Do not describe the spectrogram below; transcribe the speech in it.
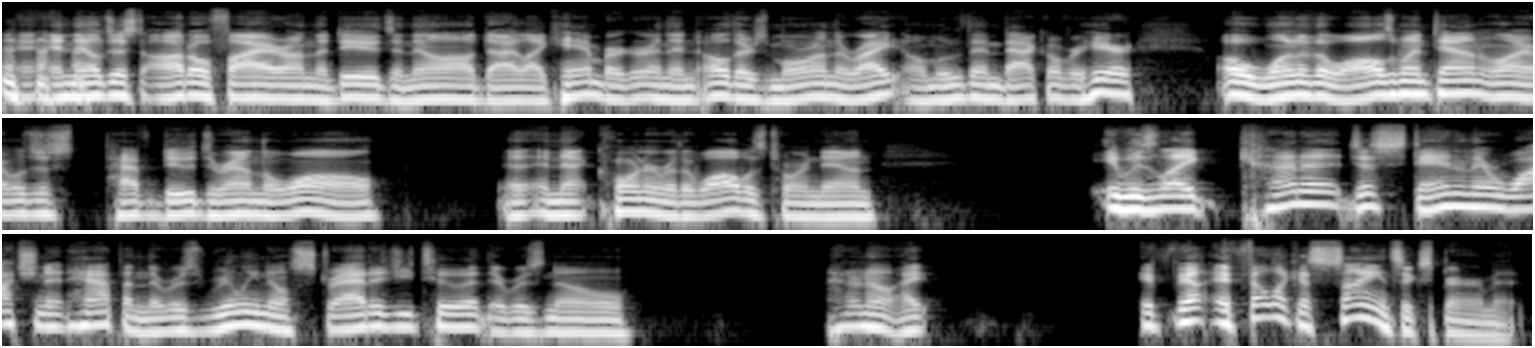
and, and they'll just auto fire on the dudes, and they'll all die like hamburger. And then, oh, there's more on the right. I'll move them back over here. Oh, one of the walls went down. Well, all right, we'll just have dudes around the wall, uh, in that corner where the wall was torn down. It was like kind of just standing there watching it happen. There was really no strategy to it. There was no, I don't know. I it felt it felt like a science experiment.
